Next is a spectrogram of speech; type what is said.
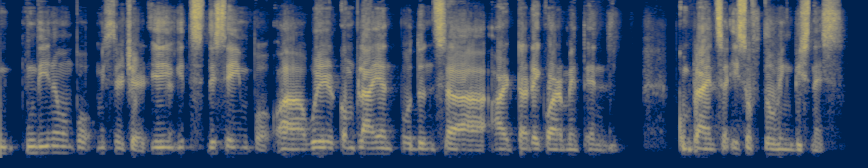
Hindi naman po, Mr. Chair. I- It's the same po. Uh, we're compliant po dun sa ARTA requirement and compliant sa ease of doing business.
